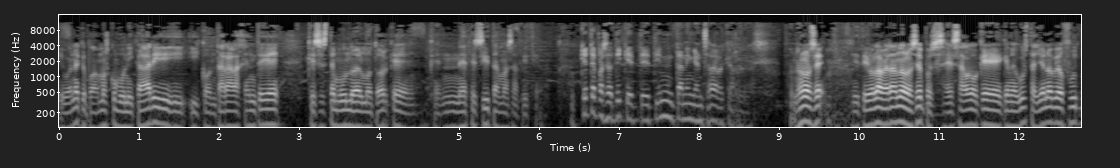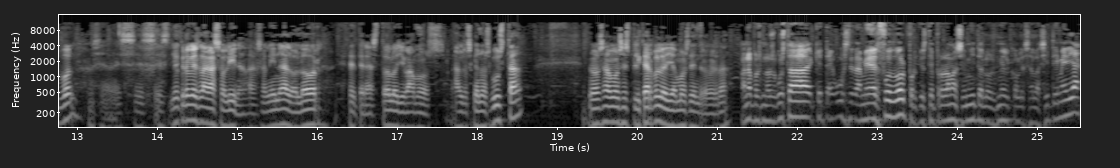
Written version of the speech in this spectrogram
y bueno, que podamos comunicar y, y contar a la gente que es este mundo del motor que, que necesita más afición. ¿Qué te pasa a ti que te tienen tan enganchada las carreras? Pues no lo sé, si te digo la verdad no lo sé, pues es algo que, que me gusta. Yo no veo fútbol, o sea, es, es- es- yo creo que es la gasolina, la gasolina, el olor, etcétera. Esto lo llevamos a los que nos gusta, no lo sabemos explicar, pero lo llevamos dentro, ¿verdad? Bueno, pues nos gusta que te guste también el fútbol, porque este programa se emite los miércoles a las siete y media,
